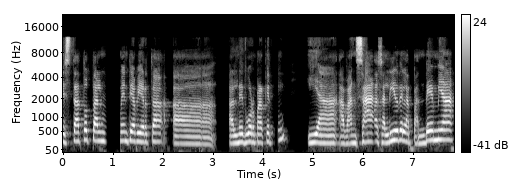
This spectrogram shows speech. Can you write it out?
está totalmente abierta al network marketing y a avanzar, a salir de la pandemia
